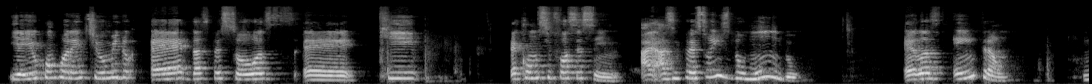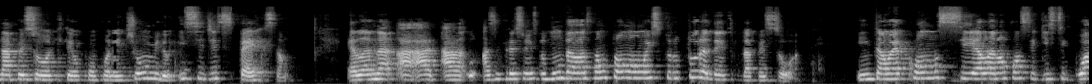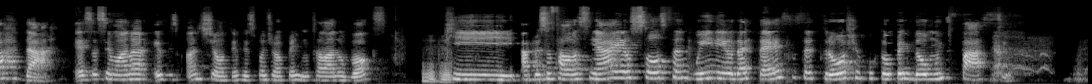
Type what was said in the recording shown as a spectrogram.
e aí o componente úmido é das pessoas é, que é como se fosse assim, as impressões do mundo, elas entram na pessoa que tem o componente úmido e se dispersam. Ela, a, a, as impressões do mundo, elas não tomam uma estrutura dentro da pessoa. Então é como se ela não conseguisse guardar. Essa semana, eu, anteontem, eu respondi uma pergunta lá no box Uhum. Que a pessoa fala assim: ah, eu sou sanguínea, eu detesto ser trouxa porque eu perdoo muito fácil.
